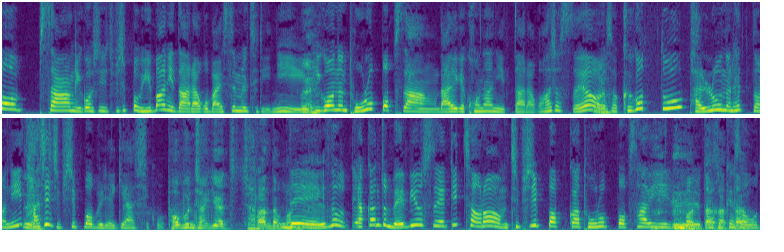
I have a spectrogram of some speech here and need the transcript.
집시법상 이것이 집시법 위반이다라고 말씀을 드리니 네. 이거는 도로법상 나에게 권한이 있다라고 하셨어요. 그래서 그것도 반론을 했더니 네. 다시 집시법을 얘기하시고 법은 자기가 잘한다고 네, 합니까? 그래서 약간 좀 메비우스의 띠처럼 집시법과 도로법 사이를 계속해서 갔다. 오-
